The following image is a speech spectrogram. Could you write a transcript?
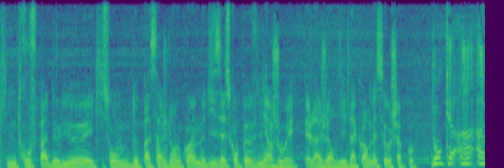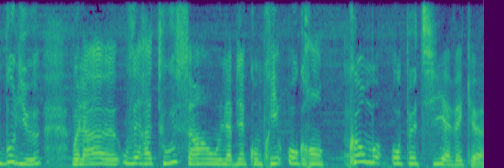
qui ne trouvent pas de lieu et qui sont de passage dans le coin me disent est-ce qu'on peut venir jouer? Et là, je leur dis d'accord, mais c'est au chapeau. Donc un, beau lieu, voilà, ouvert à tous, hein, on l'a bien compris, au grand comme aux petits, avec euh,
